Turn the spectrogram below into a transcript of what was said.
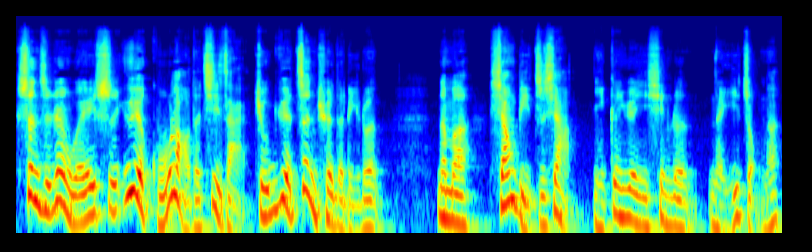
甚至认为是越古老的记载就越正确的理论，那么相比之下，你更愿意信任哪一种呢？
